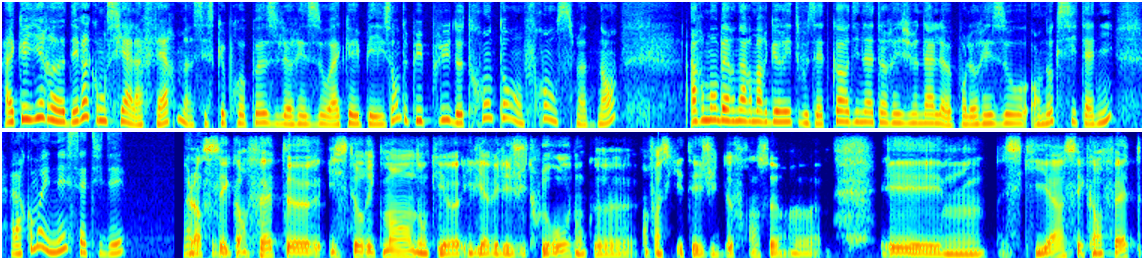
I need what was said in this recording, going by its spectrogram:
Accueillir euh, des vacanciers à la ferme, c'est ce que propose le réseau Accueil Paysan depuis plus de 30 ans en France maintenant. Armand Bernard Marguerite, vous êtes coordinateur régional pour le réseau en Occitanie. Alors comment est née cette idée? Alors c'est qu'en fait euh, historiquement il y avait les gîtes ruraux donc euh, enfin ce qui était les gîtes de France et ce qu'il y a c'est qu'en fait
